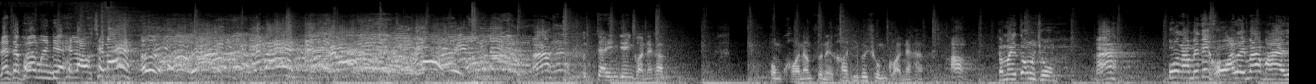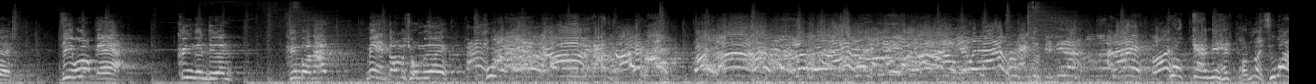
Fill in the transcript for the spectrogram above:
และจะเพิ่มเงินเดือนให้เราใช่ไหมใช่ไหมใจเย็นๆก่อนนะครับ ผมขอนำเสนอข้อที่ประชุมก่อนนะครับเอ้าทำไมต้องประชุม ฮะ พวกเราไม่ได้ขออะไรมากมายเลย ที่พวกแกขึ้นเงินเดือน ขึ้นโบนัสไม่เห็นต้องประชุมเลยพูดแบบนี้ไปไปไปแกหยุดเดี๋ยวนี้นะอะไรพวกแกมีเหตุผลหน่อยสิว่า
